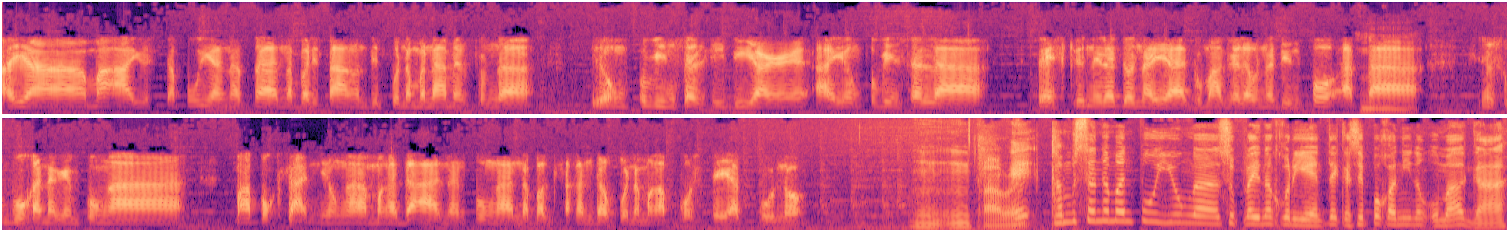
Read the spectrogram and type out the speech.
ay ah, maayos na po yan at ah, nabalitaan din po naman namin from the yung provincial CDR, ah, yung provincial ah, rescue nila doon ay ah, gumagalaw na din po at ah, sinusubukan na rin pong ah, mabuksan yung ah, mga daanan pong ah, nabagsakan daw po ng mga poste at puno. Mm-mm. Alright. Eh, kamusta naman po yung ah, supply ng kuryente? Kasi po kaninang umaga,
